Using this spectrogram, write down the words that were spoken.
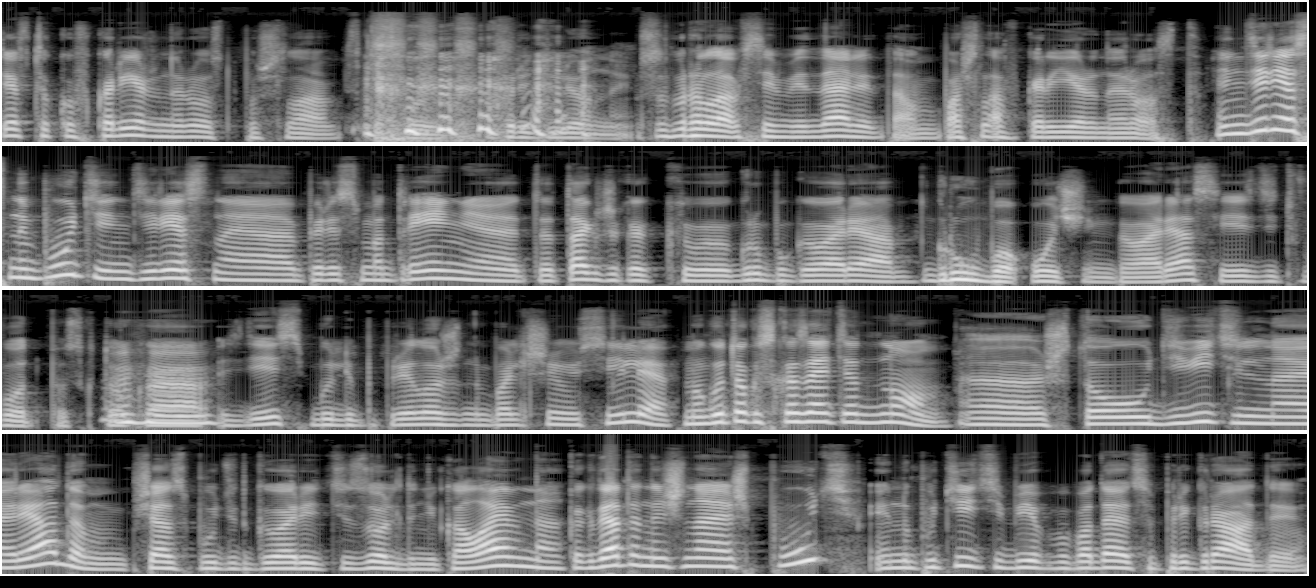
я в такой в карьерный рост пошла, в такой определенный. Собрала все медали там там пошла в карьерный рост. Интересный путь, интересное пересмотрение. Это так же, как, э, грубо говоря, грубо очень говоря, съездить в отпуск. Только угу. здесь были приложены большие усилия. Могу только сказать одно, э, что удивительно рядом, сейчас будет говорить Изольда Николаевна, когда ты начинаешь путь, и на пути тебе попадаются преграды,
